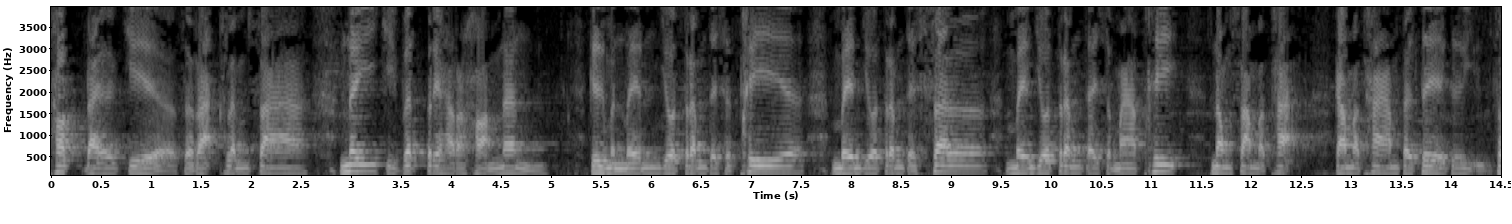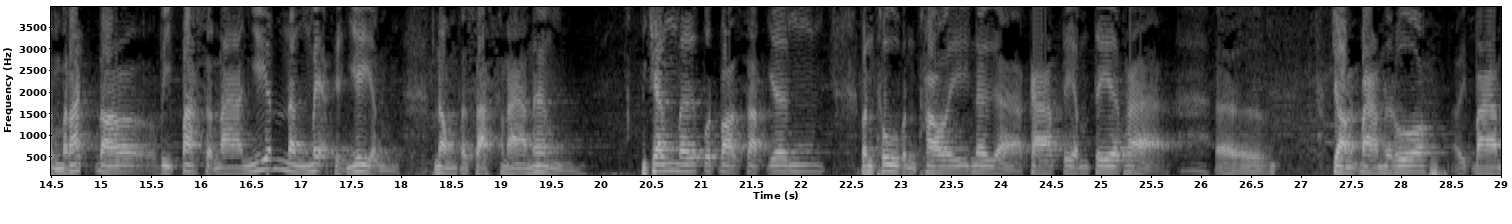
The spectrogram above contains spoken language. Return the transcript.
ផុតដែលជាសារៈខ្លឹមសារនៃជីវិតព្រះអរហន្តនឹង គឺមិនមែនយកត្រឹមតែសទ្ធាមិនមែនយកត្រឹមតែសិលមិនមែនយកត្រឹមតែសមាធិក្នុងសមថៈកម្មដ្ឋានទៅទេ គឺសម្រេចដល់វិបស្សនាញាណនិងមគ្គញាណក្នុងសាសនានឹងអញ្ចឹងមើលពុទ្ធបរិស័ទយើងបន្ធូរបន្ថយនៅការទៀមទាថាចង់បានរស់ឲ្យបាន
